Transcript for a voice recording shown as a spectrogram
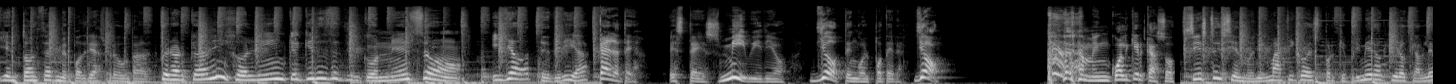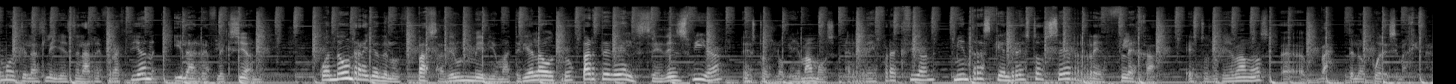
Y entonces me podrías preguntar, pero Arcadi, Jolín, ¿qué quieres decir con eso? Y yo te diría, cállate, este es mi vídeo, yo tengo el poder, yo. en cualquier caso, si estoy siendo enigmático es porque primero quiero que hablemos de las leyes de la refracción y la reflexión. Cuando un rayo de luz pasa de un medio material a otro, parte de él se desvía, esto es lo que llamamos refracción, mientras que el resto se refleja, esto es lo que llamamos... Eh, te lo puedes imaginar.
